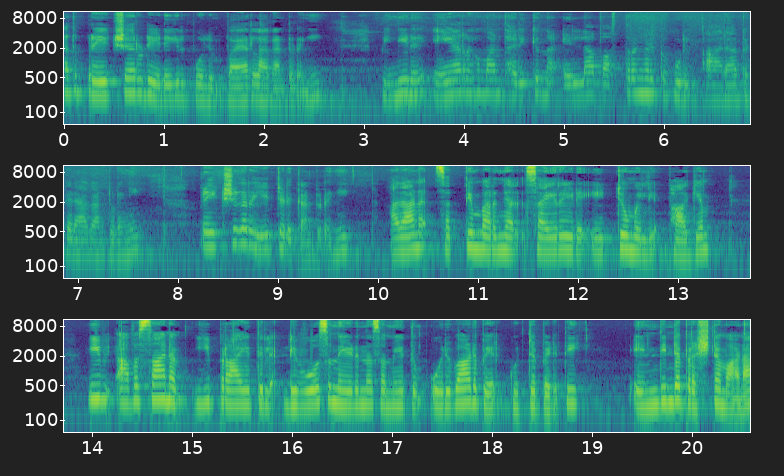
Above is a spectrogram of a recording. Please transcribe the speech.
അത് പ്രേക്ഷകരുടെ ഇടയിൽ പോലും വൈറലാകാൻ തുടങ്ങി. പിന്നീട് എ ആർ റഹ്മാൻ ധരിക്കുന്ന എല്ലാ വസ്ത്രങ്ങൾക്ക് കൂടി ആരാധകരാകാൻ തുടങ്ങി. പ്രേക്ഷകർ ഏറ്റെടുക്കാൻ തുടങ്ങി. അതാണ് സത്യം പറഞ്ഞാൽ സൈറയുടെ ഏറ്റവും വലിയ ഭാഗ്യം. ഈ അവസാനം ഈ പ്രായത്തിൽ ഡിവോഴ്സ് നേടുന്ന സമയത്തും ഒരുപാട് പേർ കുറ്റപ്പെടുത്തി. എന്തിന്റെ പ്രശ്നമാണ്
